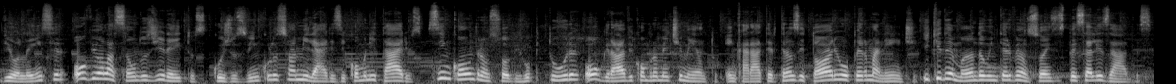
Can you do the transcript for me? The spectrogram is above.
violência ou violação dos direitos, cujos vínculos familiares e comunitários se encontram sob ruptura ou grave comprometimento, em caráter transitório ou permanente, e que demandam intervenções especializadas.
